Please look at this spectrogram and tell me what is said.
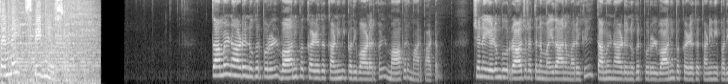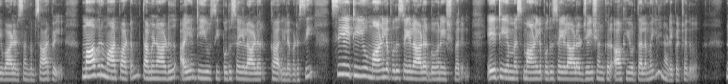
Chennai speed news Tamil Nadu நுகர்பொருள் வாணிபக் கழக கணினி பதிவாளர்கள் மாபெரும் ஆர்ப்பாட்டம். சென்னை எழும்பூர் ராஜரத்னம் மைதானம் அருகில் தமிழ்நாடு நுகர்பொருள் வாணிபக் கழக கணினி பதிவாளர் சங்கம் சார்பில் மாபெரும் ஆர்ப்பாட்டம் தமிழ்நாடு ஐஎன்டியூசி பொதுச் செயலாளர் க. இளவரசி சிஐடியு மாநில பொதுச் செயலாளர் புவனேஸ்வரன் ஏடிஎம்எஸ் மாநில பொதுச் செயலாளர் ஜெய்சங்கர் ஆகியோர் தலைமையில் நடைபெற்றது.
